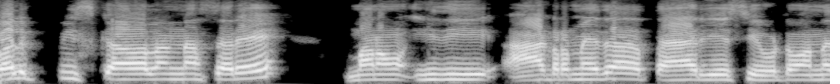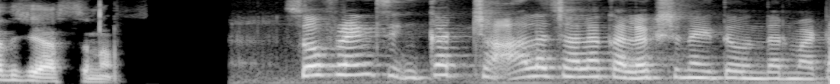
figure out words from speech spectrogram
బల్క్ పీస్ కావాలన్నా సరే మనం ఇది ఆర్డర్ మీద తయారు చేసి ఇవ్వటం అన్నది చేస్తున్నాం. సో ఫ్రెండ్స్ ఇంకా చాలా చాలా కలెక్షన్ అయితే ఉందన్నమాట.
